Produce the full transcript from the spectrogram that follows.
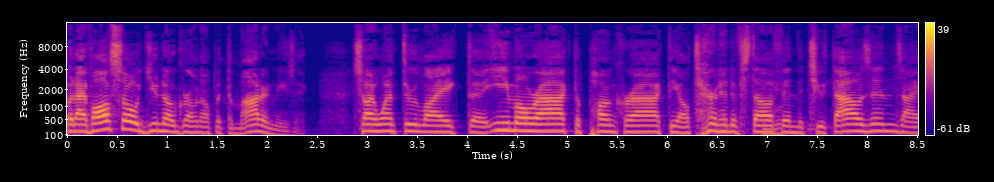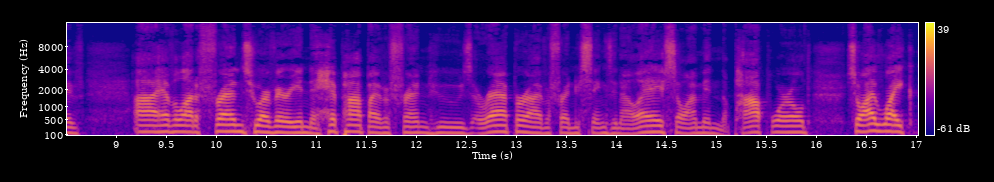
But I've also, you know, grown up with the modern music. So I went through like the emo rock, the punk rock, the alternative stuff in the 2000s. I've I have a lot of friends who are very into hip hop. I have a friend who's a rapper. I have a friend who sings in LA, so I'm in the pop world. So I like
